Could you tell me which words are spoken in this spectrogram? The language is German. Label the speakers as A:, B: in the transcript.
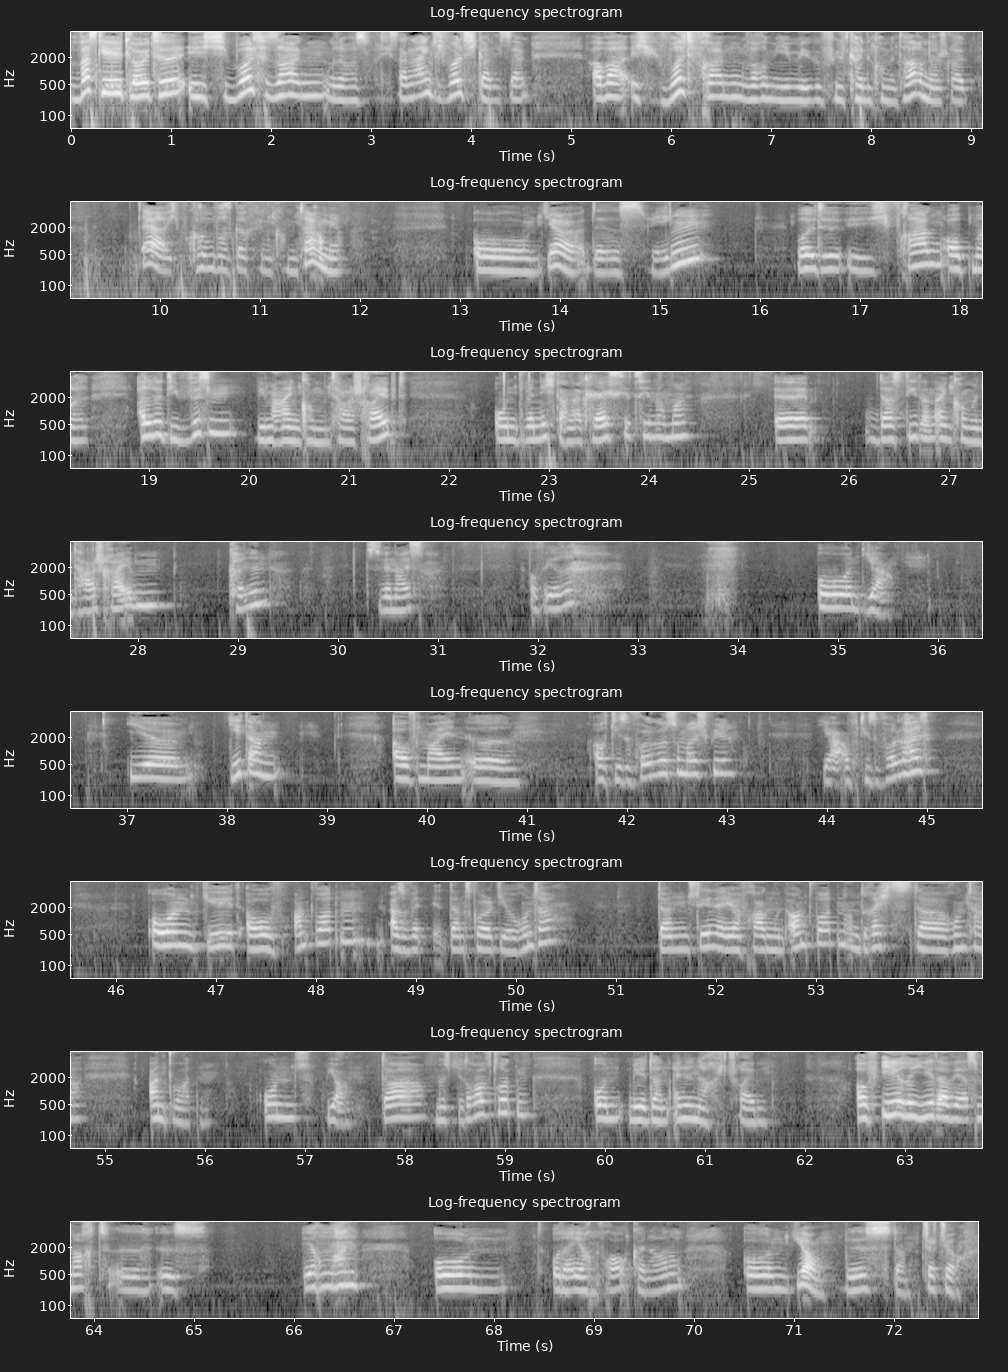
A: Was geht, Leute? Ich wollte sagen, oder was wollte ich sagen? Eigentlich wollte ich gar nicht sagen. Aber ich wollte fragen, warum ihr mir gefühlt keine Kommentare mehr schreibt. Ja, ich bekomme fast gar keine Kommentare mehr. Und ja, deswegen wollte ich fragen, ob mal alle, die wissen, wie man einen Kommentar schreibt, und wenn nicht, dann erkläre ich es jetzt hier nochmal, äh, dass die dann einen Kommentar schreiben können. Das wäre nice. Auf Ehre. Und ja. Ihr geht dann auf mein, äh, auf diese Folge zum Beispiel. Ja, auf diese Folge halt. Und geht auf Antworten. Also wenn, dann scrollt ihr runter. Dann stehen ja Fragen und Antworten und rechts darunter Antworten. Und ja, da müsst ihr drauf drücken und mir dann eine Nachricht schreiben. Auf Ehre, jeder, wer es macht, äh, ist Ehrenmann und oder Ehrenfrau, keine Ahnung. Und ja, bis dann. Ciao, ciao.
